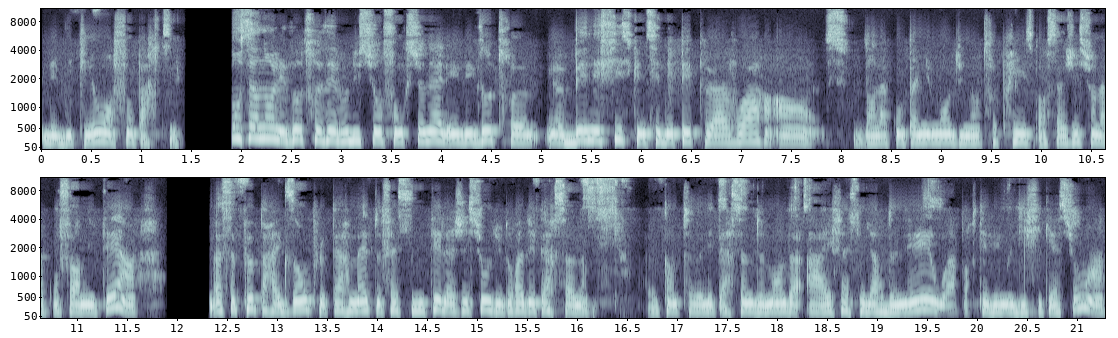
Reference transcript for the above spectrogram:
Les DPO en font partie. Concernant les autres évolutions fonctionnelles et les autres euh, bénéfices qu'une CDP peut avoir dans l'accompagnement d'une entreprise dans sa gestion de la conformité, hein, ça peut par exemple permettre de faciliter la gestion du droit des personnes. Quand euh, les personnes demandent à effacer leurs données ou à apporter des modifications, hein,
